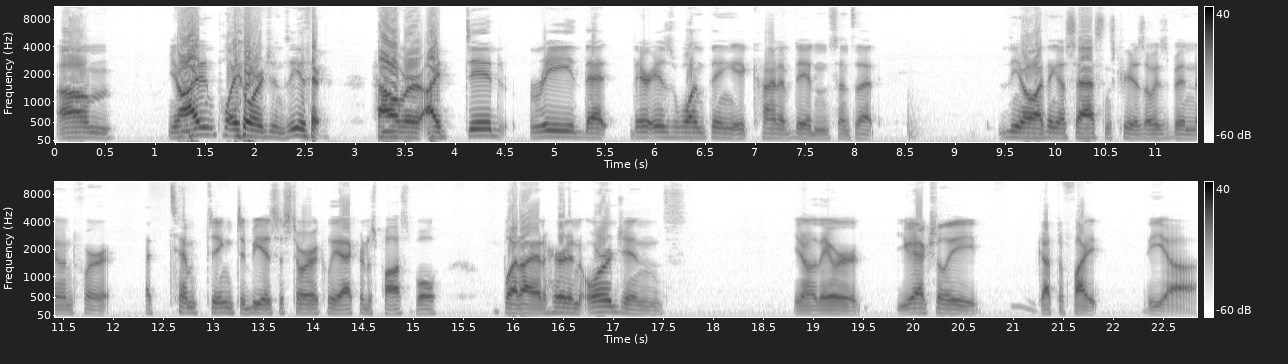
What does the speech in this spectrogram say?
Um, you know, I didn't play Origins either. However, I did read that there is one thing it kind of did in the sense that, you know, I think Assassin's Creed has always been known for attempting to be as historically accurate as possible. But I had heard in Origins, you know, they were you actually got to fight the uh,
